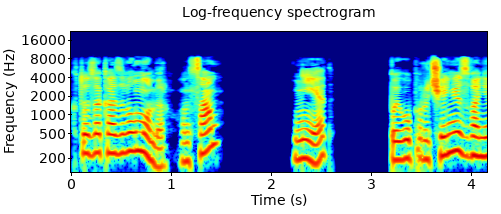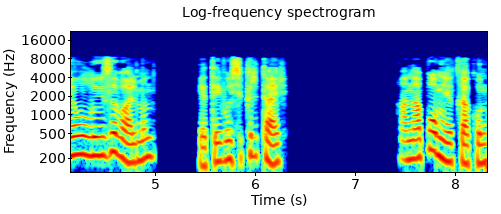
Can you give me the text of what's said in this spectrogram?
«Кто заказывал номер? Он сам?» «Нет. По его поручению звонила Луиза Вальман. Это его секретарь. Она помнит, как он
